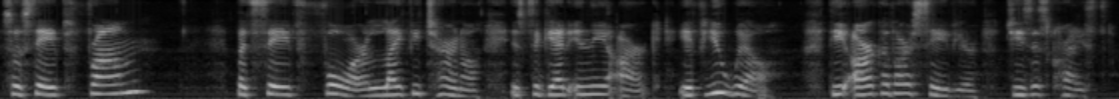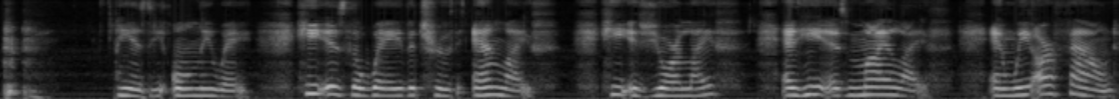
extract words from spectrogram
so saved from but saved for life eternal is to get in the ark, if you will, the ark of our Savior, Jesus Christ. He is the only way. He is the way, the truth, and life. He is your life, and He is my life. And we are found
